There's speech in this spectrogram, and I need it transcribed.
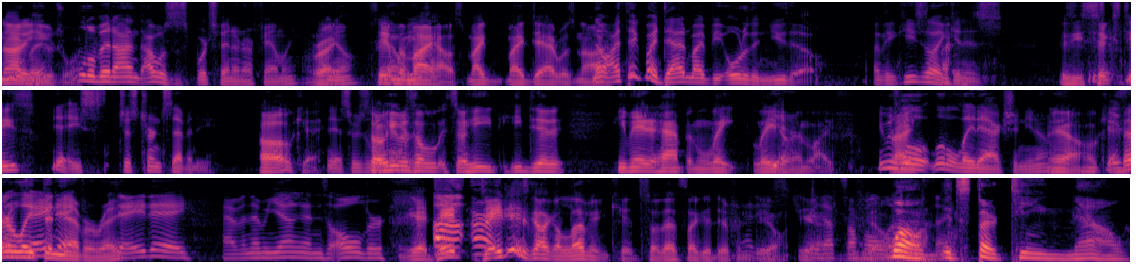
Not a bit. huge one. A little bit. I, I was a sports fan in our family. you Right. know? Same No, in my house. My my dad was not. No, I think my dad might be older than you though. I think he's like in his Is he sixties? yeah. He's just turned seventy. Oh, okay. Yeah, so so he little was a so he he did it. He made it happen late, later Yeah. in life. He was right? a little, little late action, you know. Yeah. Okay. He's Better like late than Day-Day. never, right? Day Day, having them youngins older. Yeah. Uh, Day all right. Day's got like eleven kids, so that's like a different That deal. is true. Yeah. That's a whole got Well, thing. it's 13 now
